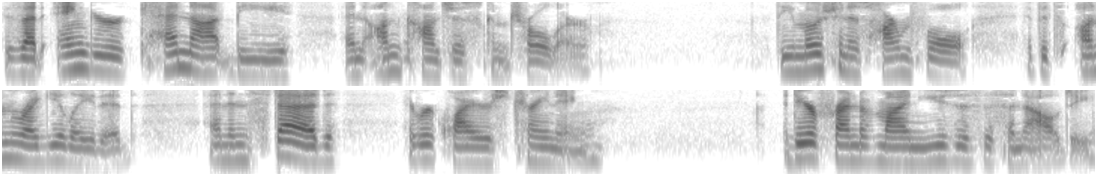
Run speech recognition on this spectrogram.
is that anger cannot be an unconscious controller. The emotion is harmful if it's unregulated and instead it requires training. A dear friend of mine uses this analogy.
